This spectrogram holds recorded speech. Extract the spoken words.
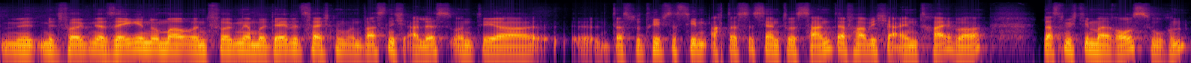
mit, mit folgender Seriennummer und folgender Modellbezeichnung und was nicht alles. Und der, äh, das Betriebssystem, ach, das ist ja interessant, dafür habe ich ja einen Treiber, lass mich den mal raussuchen.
